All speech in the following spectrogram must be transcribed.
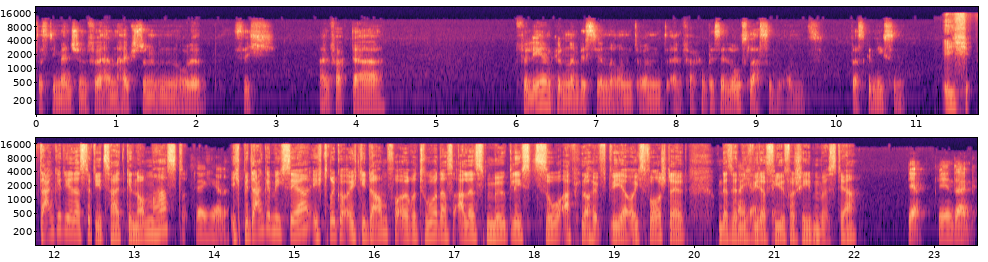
dass die Menschen für eineinhalb Stunden oder sich einfach da verlieren können ein bisschen und, und einfach ein bisschen loslassen und das genießen. Ich danke dir, dass du die Zeit genommen hast. Sehr gerne. Ich bedanke mich sehr. Ich drücke euch die Daumen für eure Tour, dass alles möglichst so abläuft, wie ihr euch vorstellt und dass ihr danke, nicht wieder viel verschieben müsst, ja? Ja, vielen Dank.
